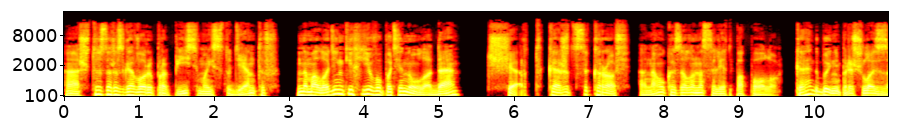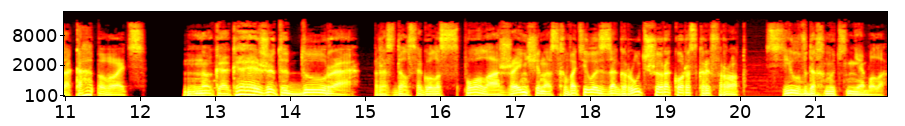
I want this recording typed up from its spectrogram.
«А что за разговоры про письма и студентов? На молоденьких его потянуло, да?» «Черт, кажется, кровь!» Она указала на след по полу. «Как бы не пришлось закапывать!» «Ну какая же ты дура!» Раздался голос с пола, а женщина схватилась за грудь, широко раскрыв рот. Сил вдохнуть не было.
